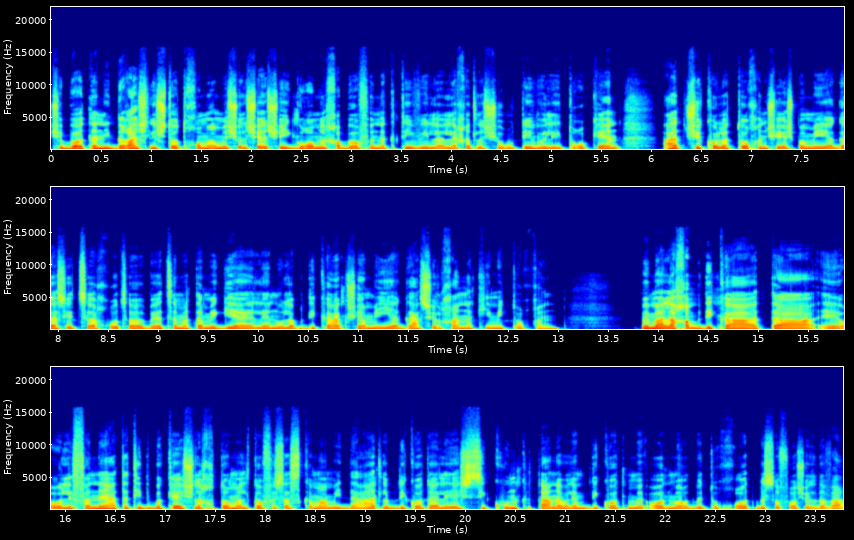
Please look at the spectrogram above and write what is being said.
שבו אתה נדרש לשתות חומר משלשל, שיגרום לך באופן אקטיבי ללכת לשירותים ולהתרוקן, עד שכל התוכן שיש במעי הגס יצא החוצה, ובעצם אתה מגיע אלינו לבדיקה כשהמעי הגס שלך נקי מתוכן. במהלך הבדיקה אתה, אה, או לפניה, אתה תתבקש לחתום על טופס הסכמה מדעת. לבדיקות האלה יש סיכון קטן, אבל הן בדיקות מאוד מאוד בטוחות בסופו של דבר.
